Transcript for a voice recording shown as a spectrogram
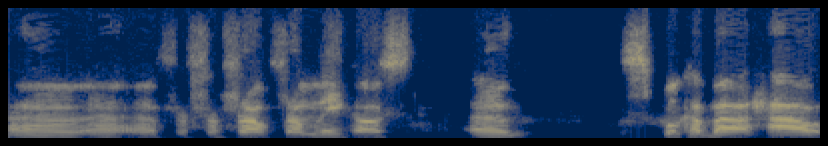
uh, uh, from, from Lagos um, spoke about how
